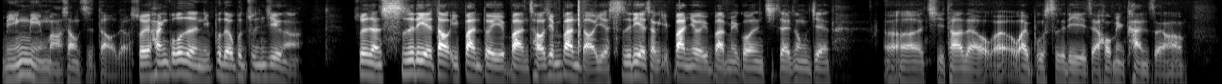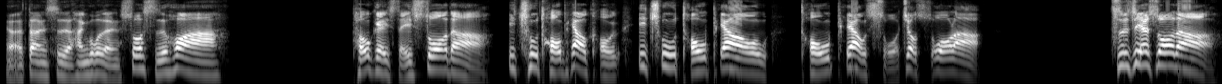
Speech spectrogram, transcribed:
明明马上知道的，所以韩国人你不得不尊敬啊。虽然撕裂到一半对一半，朝鲜半岛也撕裂成一半又一半，美国人挤在中间，呃，其他的外外部势力在后面看着啊，呃，但是韩国人说实话啊，投给谁说的？一出投票口，一出投票投票所就说了，直接说的，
